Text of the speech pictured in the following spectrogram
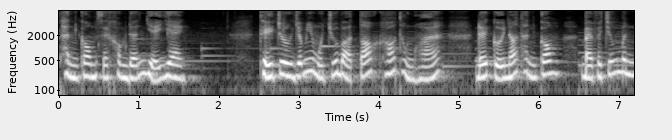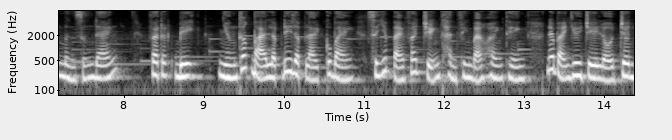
Thành công sẽ không đến dễ dàng. Thị trường giống như một chú bò tót khó thuần hóa. Để cưỡi nó thành công, bạn phải chứng minh mình xứng đáng. Và đặc biệt, những thất bại lặp đi lặp lại của bạn sẽ giúp bạn phát triển thành phiên bản hoàn thiện nếu bạn duy trì lộ trình.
